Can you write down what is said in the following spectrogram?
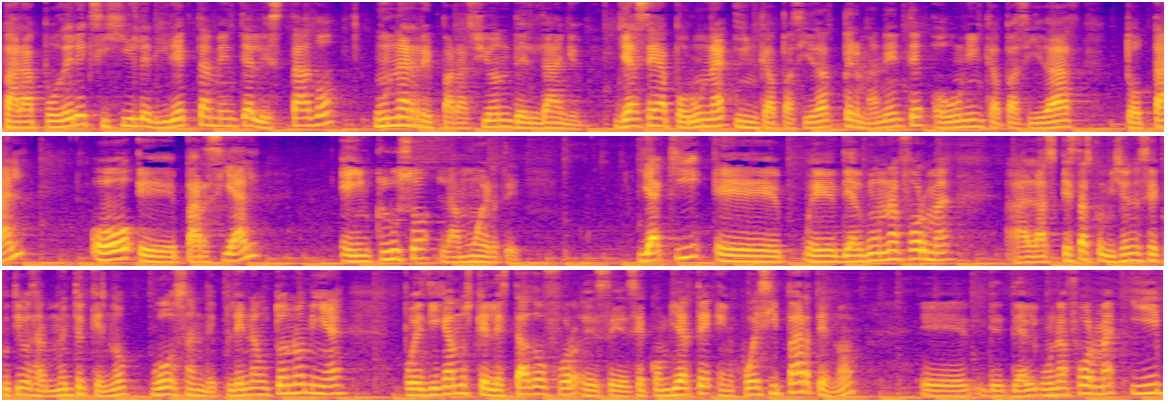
para poder exigirle directamente al Estado una reparación del daño, ya sea por una incapacidad permanente o una incapacidad total o eh, parcial e incluso la muerte. Y aquí, eh, eh, de alguna forma, a las, estas comisiones ejecutivas, al momento en que no gozan de plena autonomía, pues digamos que el Estado se, se, convierte en juez y parte, ¿no? Eh, de, alguna forma. Y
